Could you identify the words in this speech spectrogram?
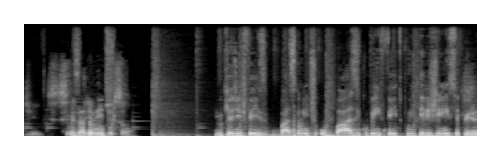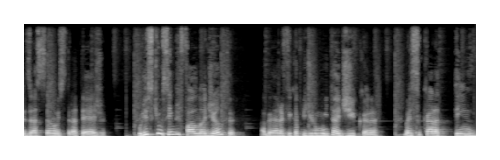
de simetria, Exatamente. proporção. E o que a gente fez? Basicamente, o básico bem feito com inteligência, periodização, estratégia. Por isso que eu sempre falo, não adianta. A galera fica pedindo muita dica, né? Mas, cara, tem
